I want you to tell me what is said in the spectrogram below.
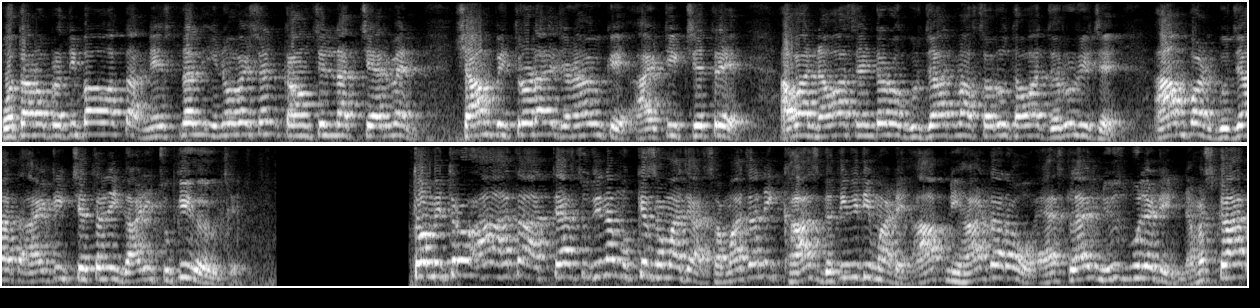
પોતાનો પ્રતિભાવ આપતા નેશનલ ઇનોવેશન કાઉન્સિલના ચેરમેન શ્યામ પિત્રોડાએ જણાવ્યું કે આઈટી ક્ષેત્રે આવા નવા સેન્ટરો ગુજરાતમાં શરૂ થવા જરૂરી છે. આમ પણ ગુજરાત આઈટી ક્ષેત્રની ગાડી ચૂકી ગયું છે. તો મિત્રો, આ હતા અત્યાર સુધીના મુખ્ય સમાચાર. સમાચારની ખાસ ગતિવિધિ માટે આપ નિહાળતા રહો એસ લાઈવ ન્યૂઝ બુલેટિન નમસ્કાર.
